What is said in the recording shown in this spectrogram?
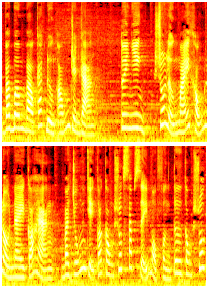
và bơm vào các đường ống trên cạn. Tuy nhiên, số lượng máy khổng lồ này có hạn và chúng chỉ có công suất sắp xỉ 1 phần tư công suất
